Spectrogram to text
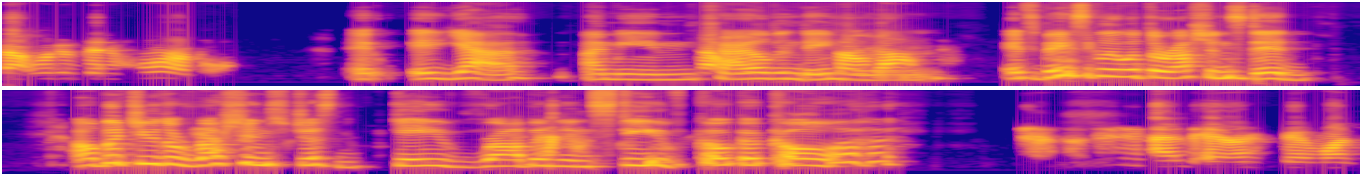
That would have been horrible. It, it yeah. I mean, That child be so endangerment. it's basically what the Russians did. I'll bet you the Russians just gave Robin and Steve Coca Cola. As Eric once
